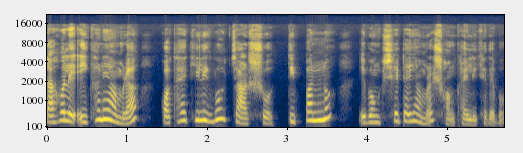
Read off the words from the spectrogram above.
তাহলে এইখানে আমরা কথায় কি লিখব? চারশো তিপ্পান্ন এবং সেটাই আমরা সংখ্যায় লিখে দেব।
